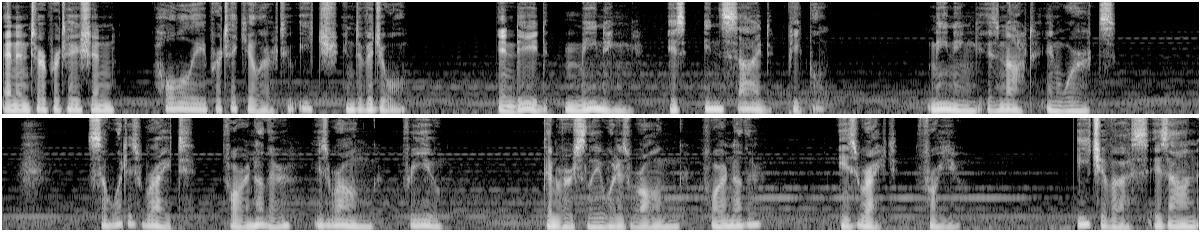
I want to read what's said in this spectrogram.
an interpretation wholly particular to each individual. Indeed, meaning is inside people. Meaning is not in words. So, what is right for another is wrong for you. Conversely, what is wrong for another is right for you. Each of us is on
